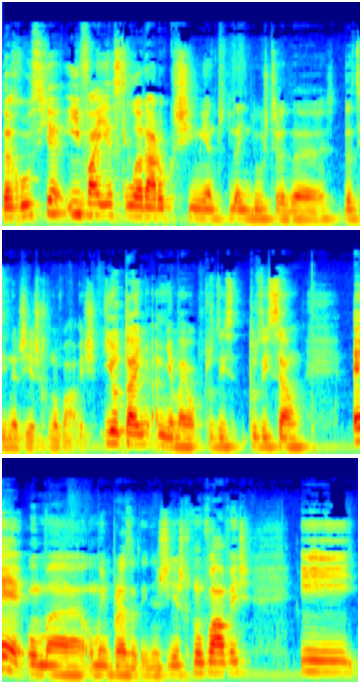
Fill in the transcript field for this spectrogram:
da Rússia e vai acelerar o crescimento da indústria da, das energias renováveis. E eu tenho, a minha maior posição é uma, uma empresa de energias renováveis e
